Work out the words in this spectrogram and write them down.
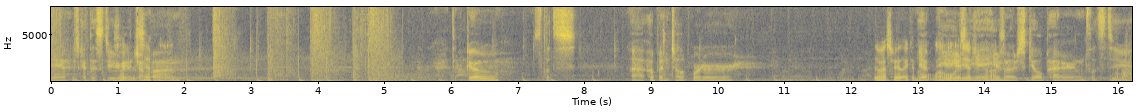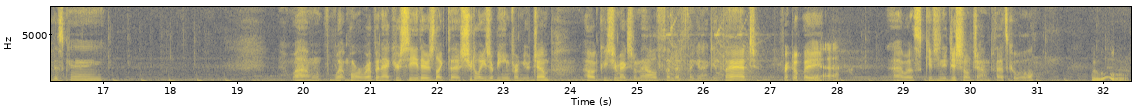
yeah, just got this dude gonna jump on. Alright, there we go. So let's uh, open teleporter. There must be like an Yep, old level yeah, here's, to yeah, here's another skill pattern. So let's do this guy. What more weapon accuracy? There's like the shoot a laser beam from your jump. Oh, increase your maximum health. I'm definitely gonna get that right away. Yeah. Uh, what else gives you an additional jump? That's cool. Ooh.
